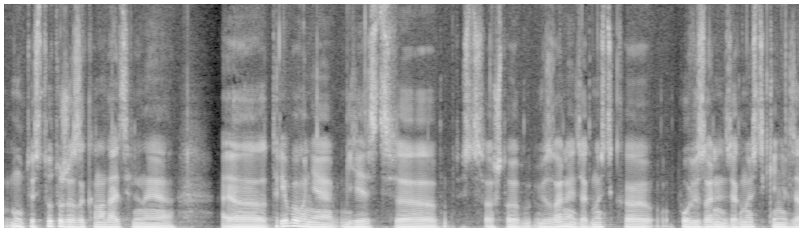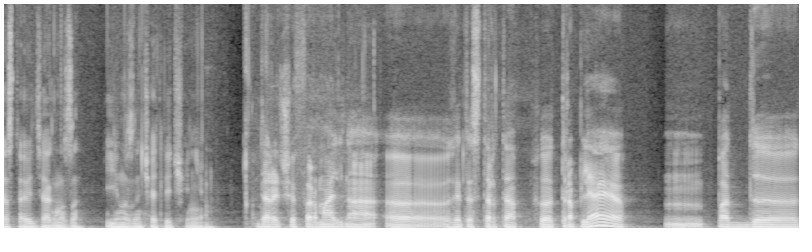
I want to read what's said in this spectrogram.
Ну, то есть тут уже законодательные э, требования есть, э, то есть, что визуальная диагностика, по визуальной диагностике нельзя ставить диагнозы и назначать лечение. Дарэчы фармальна э, гэты стартап трапляе под э,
